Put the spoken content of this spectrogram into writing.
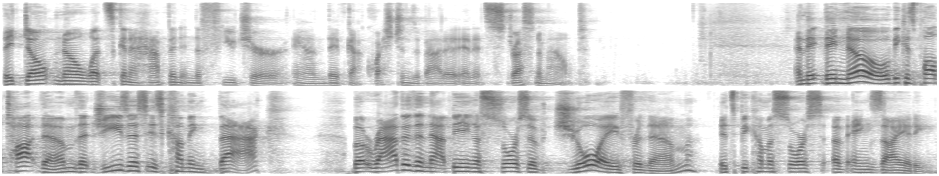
They don't know what's going to happen in the future, and they've got questions about it, and it's stressing them out. And they, they know because Paul taught them that Jesus is coming back, but rather than that being a source of joy for them, it's become a source of anxiety.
